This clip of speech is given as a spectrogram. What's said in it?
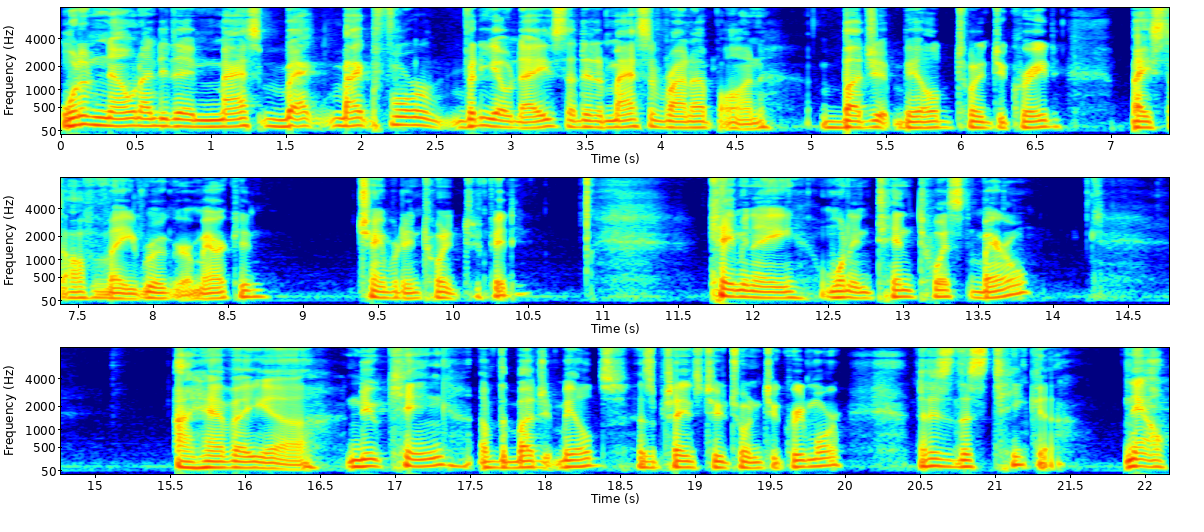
would have known I did a mass back back before video days. I did a massive write up on budget build 22 Creed based off of a Ruger American chambered in 2250. Came in a 1 in 10 twist barrel. I have a uh, new king of the budget builds as it pertains to 22 Creedmoor. That is this Tikka. Now,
